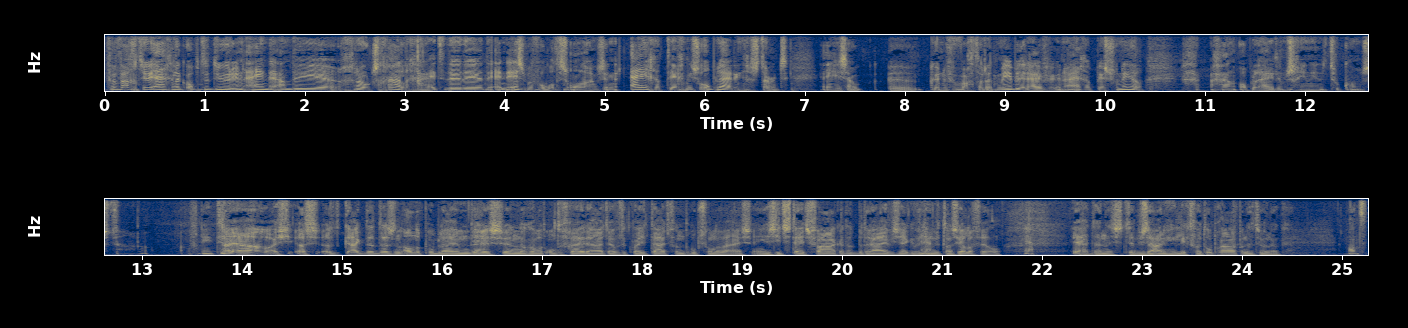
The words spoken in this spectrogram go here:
Verwacht u eigenlijk op de duur een einde aan de eh, grootschaligheid? De, de, de NS bijvoorbeeld is onlangs een eigen technische opleiding gestart. En je zou eh, kunnen verwachten dat meer bedrijven hun eigen personeel ga- gaan opleiden misschien in de toekomst. Of niet? Nou ja, als je, als, als- kijk, dat, dat is een ander probleem. Ja. Er is eh, nogal wat ontevredenheid over de kwaliteit van het beroepsonderwijs. En je ziet steeds vaker dat bedrijven zeggen, we Ja. doen het dan zelf wel. Ja. Ja, dan is de bezuiniging ligt voor het oprapen natuurlijk. Want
